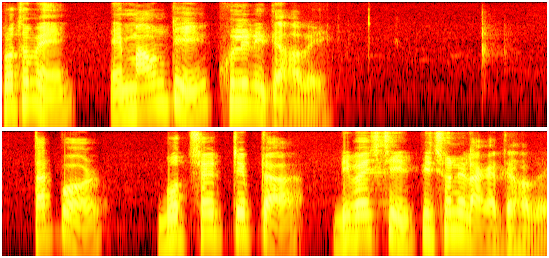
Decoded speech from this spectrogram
প্রথমে এই মাউন্টটি খুলে নিতে হবে। তারপর বোথ সাইড টেপটা ডিভাইসটির পিছনে লাগাতে হবে।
